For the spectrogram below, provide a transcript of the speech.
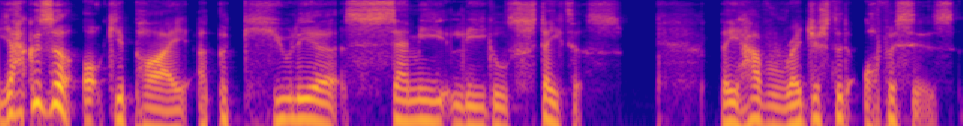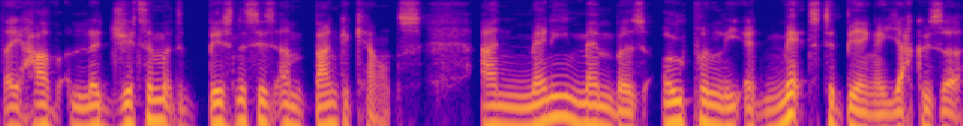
Yakuza occupy a peculiar semi legal status. They have registered offices, they have legitimate businesses and bank accounts, and many members openly admit to being a Yakuza.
